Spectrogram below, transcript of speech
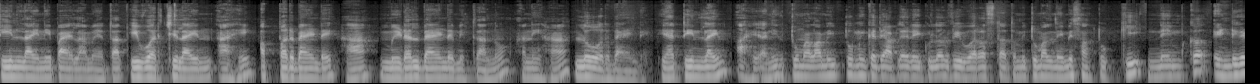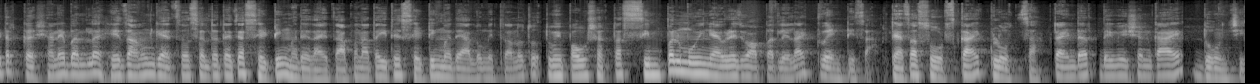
तीन लाईनी पाहायला मिळतात. ही वरची लाईन आहे. अप्पर बँड आहे. हा मिडल बँड आहे मित्रांनो. आणि हा लोअर बँड आहे. या तीन लाईन आहे. आणि तुम्हाला मी तुम्ही कधी आपले रेग्युलर व्ह्युअर असता तर मी तुम्हाला नेहमी सांगतो की नेमकं इंडिकेटर कशाने बनलं हे जाणून घ्यायचं असेल तर त्याच्या सेटिंगमध्ये जायचं. आपण आता इथे सेटिंगमध्ये आलो मित्रांनो तर तुम्ही पाहू शकता सिंपल मुव्हिंग ॲव्हरेज वापरलेला आहे ट्वेंटीचा त्याचा सोर्स काय? क्लोथचा स्टँडर्ड डेव्हिएशन काय दोनची.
